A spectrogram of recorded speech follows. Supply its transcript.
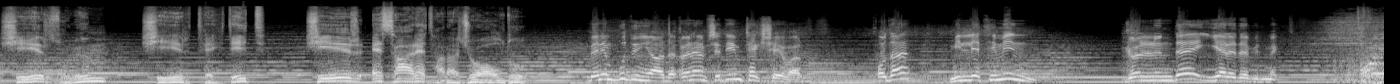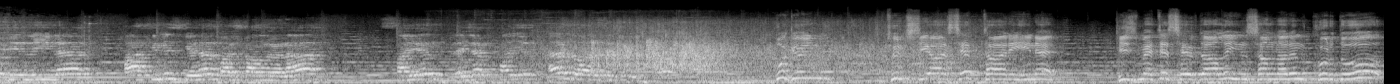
Şiir zulüm, şiir tehdit, şiir esaret aracı oldu. Benim bu dünyada önemsediğim tek şey vardır. O da milletimin gönlünde yer edebilmektir. Oy birliğiyle partimiz genel başkanlığına Sayın Recep Tayyip Erdoğan seçildi. Bugün Türk siyaset tarihine hizmete sevdalı insanların kurduğu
